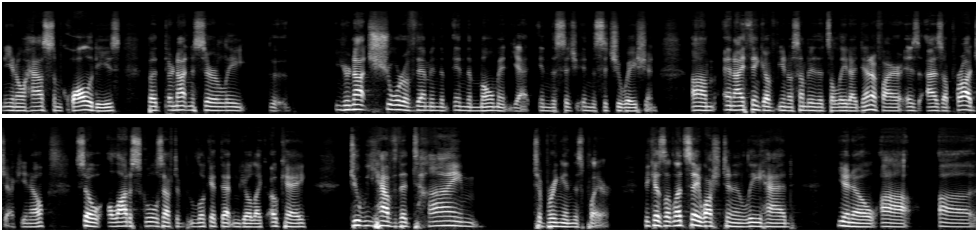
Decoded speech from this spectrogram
you know has some qualities, but they're not necessarily you're not sure of them in the in the moment yet in the situ, in the situation. Um, and I think of you know somebody that's a late identifier is as a project, you know. So a lot of schools have to look at that and go like, okay, do we have the time to bring in this player? Because let's say Washington and Lee had, you know, uh, uh,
